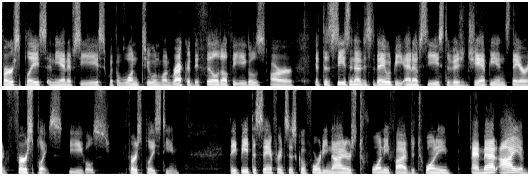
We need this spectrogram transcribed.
first place in the NFC East with a one, two, and one record. The Philadelphia Eagles are, if the season ended today, would be NFC East division champions. They are in first place. The Eagles, first place team. They beat the San Francisco 49ers 25 to 20. And Matt, I am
